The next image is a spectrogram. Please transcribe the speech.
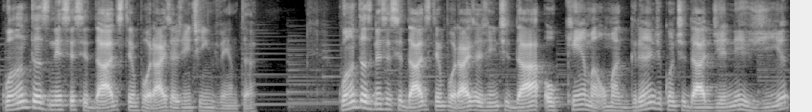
Quantas necessidades temporais a gente inventa? Quantas necessidades temporais a gente dá ou queima uma grande quantidade de energia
